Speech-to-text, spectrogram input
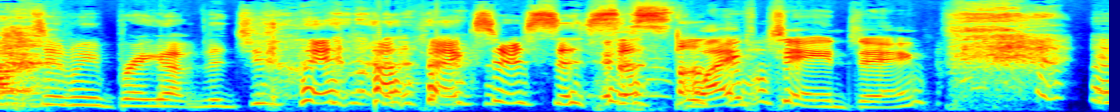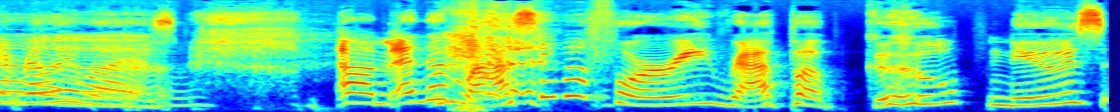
Uh, often we bring up the Julianne Hough exorcism. It's life changing. It really was. Um, and then lastly, before we wrap up Goop news,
